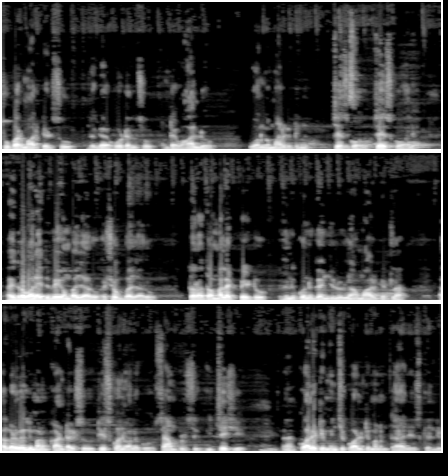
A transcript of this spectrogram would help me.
సూపర్ మార్కెట్స్ దగ్గర హోటల్స్ అంటే వాళ్ళు ఓన్గా మార్కెటింగ్ చేసుకోవాలి చేసుకోవాలి. హైదరాబాద్ అయితే బేగం బజారు అశోక్ బజారు తర్వాత మలక్పేటు ఇవన్నీ కొన్ని గంజులులా మార్కెట్ల. అక్కడ వెళ్ళి మనం కాంటాక్ట్స్ తీసుకొని వాళ్ళకు శాంపుల్స్ ఇచ్చేసి క్వాలిటీ మంచి క్వాలిటీ మనం తయారు చేసుకెళ్ళి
